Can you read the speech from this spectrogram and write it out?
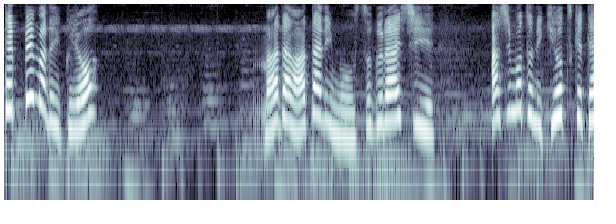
てっぺんまで行くよ。まだ辺りも薄暗いし足元に気をつけて。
